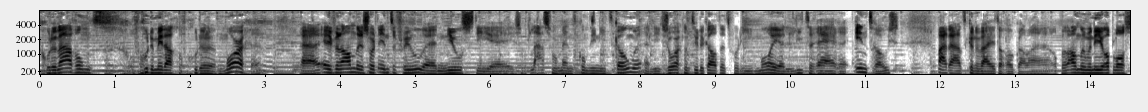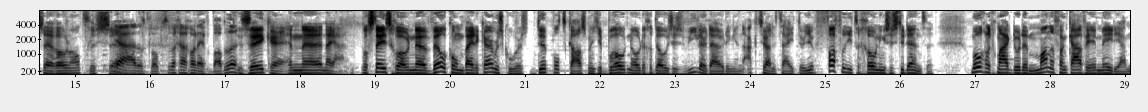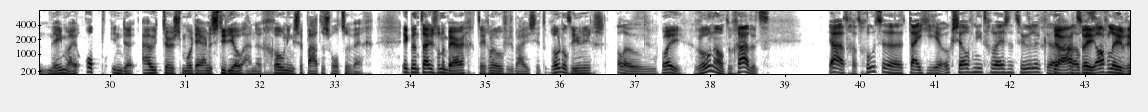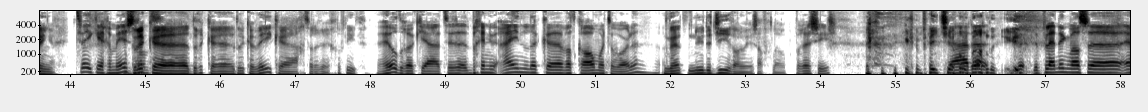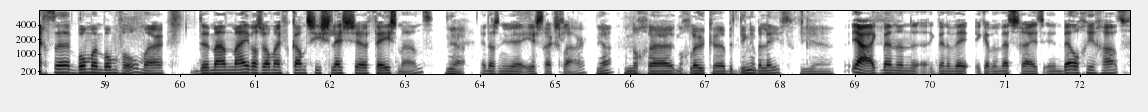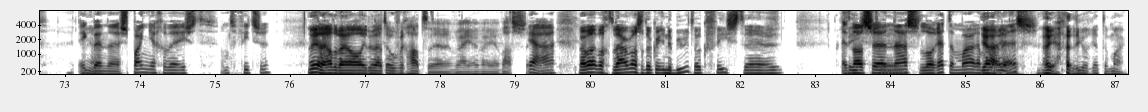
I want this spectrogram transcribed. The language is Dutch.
Goedenavond, of goedemiddag, of goedemorgen. Uh, even een andere soort interview. Uh, Niels die, uh, is op het laatste moment kon die niet komen. En die zorgt natuurlijk altijd voor die mooie literaire intro's. Maar dat kunnen wij toch ook wel op een andere manier oplossen, Ronald. Dus, ja, dat klopt. We gaan gewoon even babbelen. Zeker. En nou ja, nog steeds gewoon welkom bij de Kermiskoers. De podcast met je broodnodige dosis wielerduiding en actualiteit door je favoriete Groningse studenten. Mogelijk gemaakt door de mannen van KVM Media nemen wij op in de uiterst moderne studio aan de Groningse Paterswoldse weg. Ik ben Thijs van den Berg, tegenover mij zit Ronald Hinrichs. Hallo. Hoi, Ronald, hoe gaat het? Ja, het gaat goed. Uh, tijdje hier ook zelf niet geweest natuurlijk. Uh, ja, twee afleveringen. Twee keer gemist. Drukke, want... drukke, drukke weken achter de rug, of niet? Heel druk, ja. Het, is, het begint nu eindelijk wat kalmer te worden. Net nu de Giro is afgelopen. Precies. een beetje ja, de, de, de, planning was uh, echt uh, bom en bomvol. Maar de maand mei was wel mijn vakantie slash uh, feestmaand. Ja. En dat is nu eerst straks klaar. Ja, nog, nog leuke dingen beleefd? Die, Ja, ik, ben een, ik, ben een ik heb een wedstrijd in België gehad. Ik ja. ben Spanje geweest om te fietsen. Oh ja, daar hadden wij al inderdaad over gehad, waar, je, waar je was. Ja. maar wacht, waar was het ook in de buurt? Welk feest... Het was uh, naast Lorette Mar en ja. Ja. Oh ja, Lorette Mar.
